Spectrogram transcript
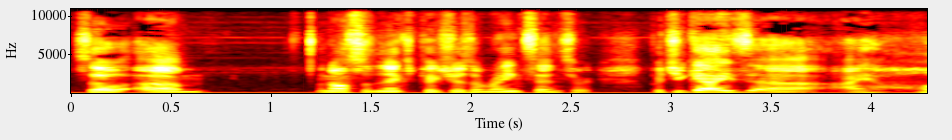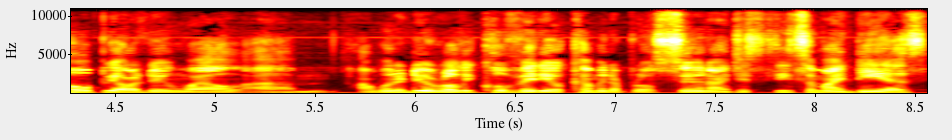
So, um, and also the next picture is a rain sensor. But you guys, uh, I hope you all are doing well. Um, I want to do a really cool video coming up real soon. I just need some ideas,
